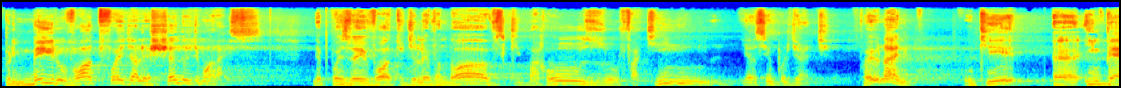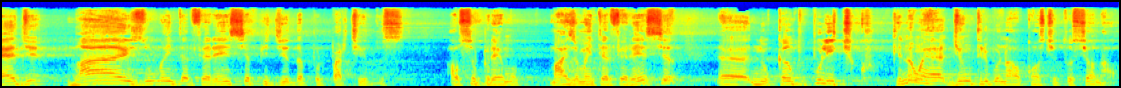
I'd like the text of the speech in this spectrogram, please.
Primeiro voto foi de Alexandre de Moraes. Depois veio voto de Lewandowski, Barroso, Faquin e assim por diante. Foi unânime, o que eh, impede mais uma interferência pedida por partidos ao Supremo, mais uma interferência eh, no campo político, que não é de um tribunal constitucional.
